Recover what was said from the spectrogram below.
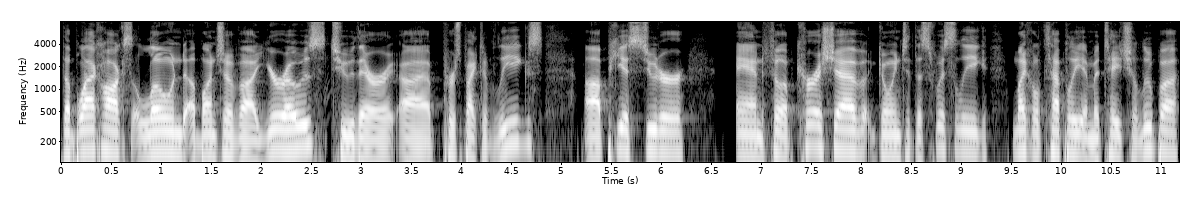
the Blackhawks loaned a bunch of uh, Euros to their uh, prospective leagues. Uh, Pius Suter and Philipp Kurashev going to the Swiss League, Michael Teply and Matej Chalupa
